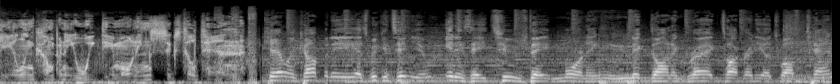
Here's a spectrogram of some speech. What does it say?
Kale and Company weekday mornings 6 till 10. Kale and Company, as we continue, it is a Tuesday morning. Nick, Dawn, and Greg, Talk Radio 1210.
